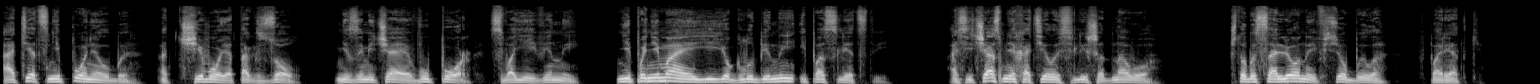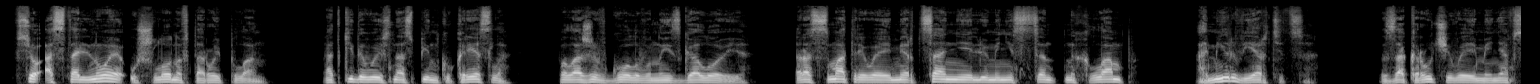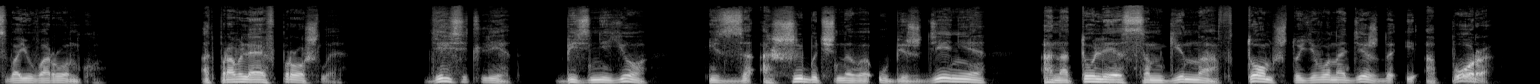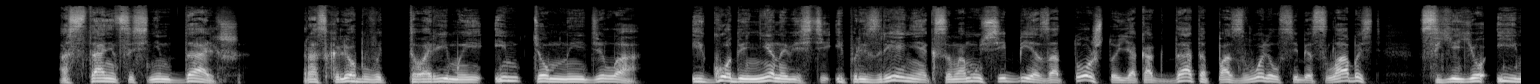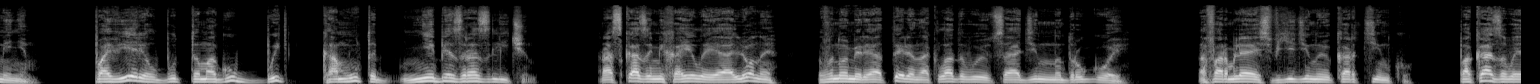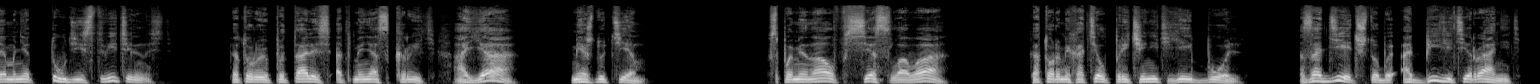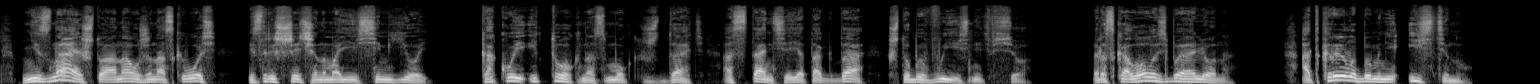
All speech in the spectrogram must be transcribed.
отец не понял бы, от чего я так зол, не замечая в упор своей вины, не понимая ее глубины и последствий. А сейчас мне хотелось лишь одного — чтобы с Аленой все было в порядке. Все остальное ушло на второй план. Откидываюсь на спинку кресла, положив голову на изголовье, рассматривая мерцание люминесцентных ламп, а мир вертится, закручивая меня в свою воронку, отправляя в прошлое. Десять лет без нее из-за ошибочного убеждения Анатолия Самгина в том, что его надежда и опора останется с ним дальше, расхлебывать творимые им темные дела и годы ненависти и презрения к самому себе за то, что я когда-то позволил себе слабость с ее именем. Поверил, будто могу быть кому-то не безразличен. Рассказы Михаила и Алены в номере отеля накладываются один на другой, оформляясь в единую картинку, показывая мне ту действительность, которую пытались от меня скрыть, а я, между тем, вспоминал все слова, которыми хотел причинить ей боль, задеть, чтобы обидеть и ранить, не зная, что она уже насквозь изрешечена моей семьей. Какой итог нас мог ждать, останься я тогда, чтобы выяснить все? Раскололась бы Алена, открыла бы мне истину,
